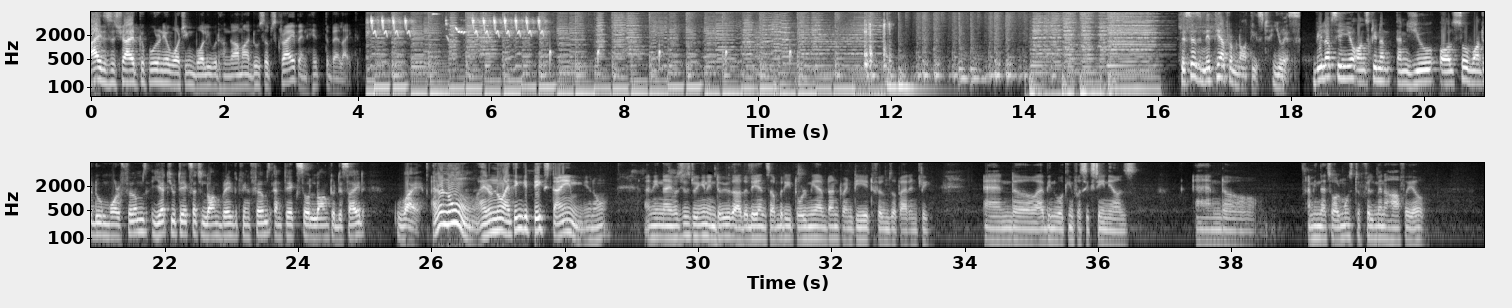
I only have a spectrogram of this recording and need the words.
Hi, this is Shahid Kapoor, and you're watching Bollywood Hungama. Do subscribe and hit the bell icon. This is Nithya from Northeast, US. We love seeing you on screen and, and you also want to do more films, yet you take such a long break between films and take so long to decide why. I don't know. I don't know. I think it takes time, you know. I mean, I was just doing an interview the other day, and somebody told me I've done 28 films apparently. And uh, I've been working for 16 years. And uh, I mean, that's almost a film and a half a year.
